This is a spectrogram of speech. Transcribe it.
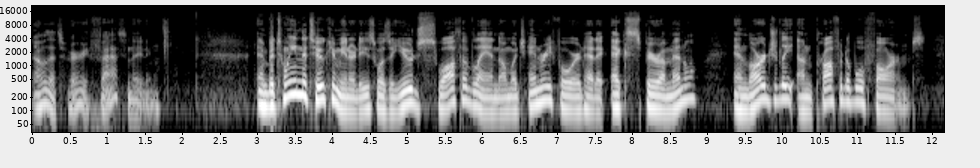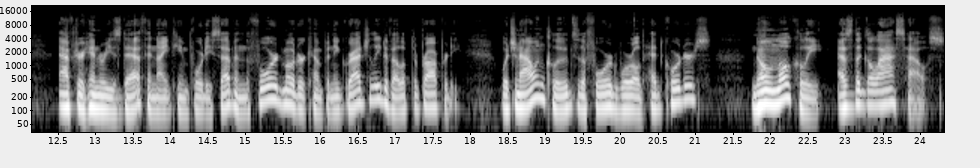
Oh, that's very fascinating. And between the two communities was a huge swath of land on which Henry Ford had experimental and largely unprofitable farms. After Henry's death in 1947, the Ford Motor Company gradually developed the property, which now includes the Ford World headquarters, known locally as the Glass House,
